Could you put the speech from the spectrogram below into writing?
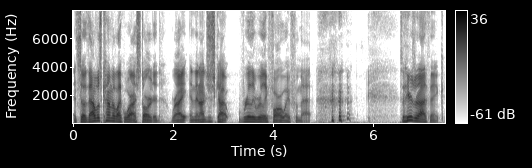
And so that was kind of like where I started, right? And then I just got really, really far away from that. so here's what I think.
